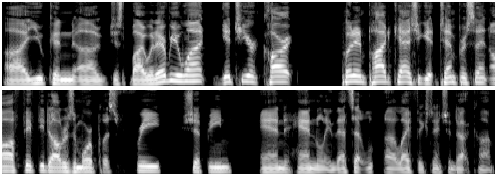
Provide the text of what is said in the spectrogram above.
uh, you can uh, just buy whatever you want get to your cart put in podcast you get 10% off $50 or more plus free shipping and handling. That's at uh, lifeextension.com.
